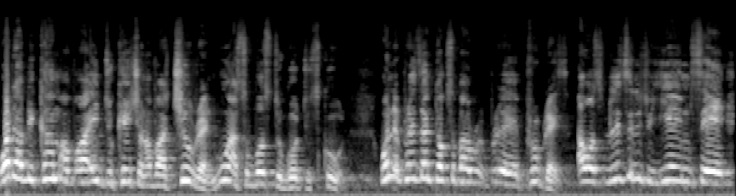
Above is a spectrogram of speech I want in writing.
what have become of our education of our children who are supposed to go to school? When the president talks about uh, progress, I was listening to hear him say,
